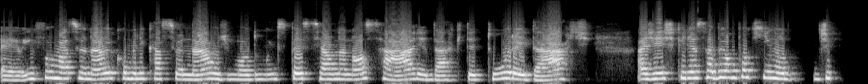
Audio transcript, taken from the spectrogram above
é, informacional e comunicacional de modo muito especial na nossa área da arquitetura e da arte, a gente queria saber um pouquinho de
